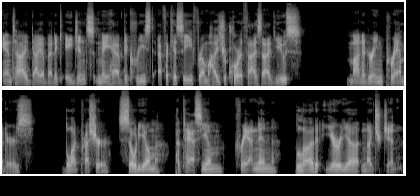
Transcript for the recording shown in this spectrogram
Anti diabetic agents may have decreased efficacy from hydrochlorothiazide use. Monitoring parameters blood pressure, sodium, potassium, creatinine, blood urea nitrogen.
